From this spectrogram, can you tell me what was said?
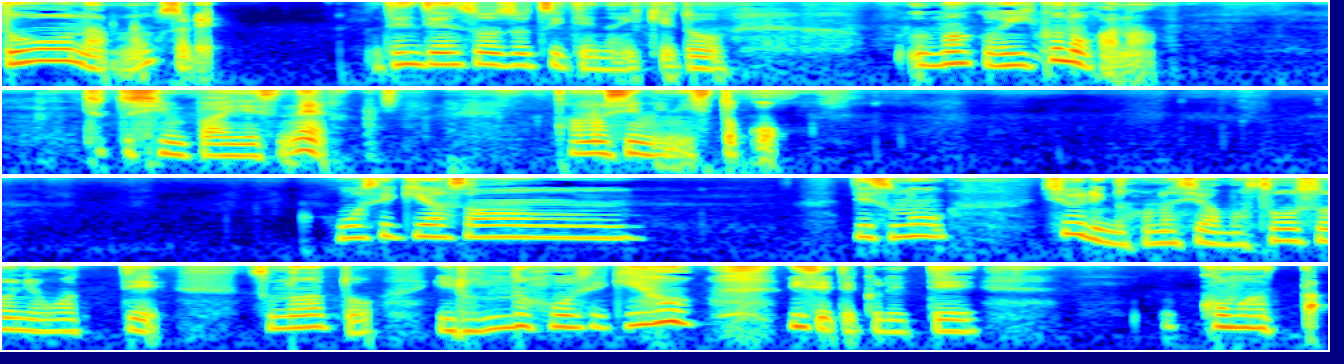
どうなるの？それ。全然想像ついてないけど、うまくいくのかな？ちょっと心配ですね。楽しみにしとこう。宝石屋さんで、その修理の話はまあ早々に終わって、その後、いろんな宝石を 見せてくれて、困った。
